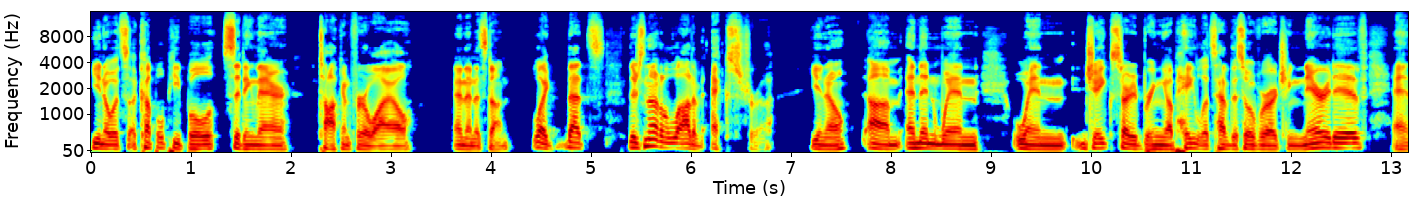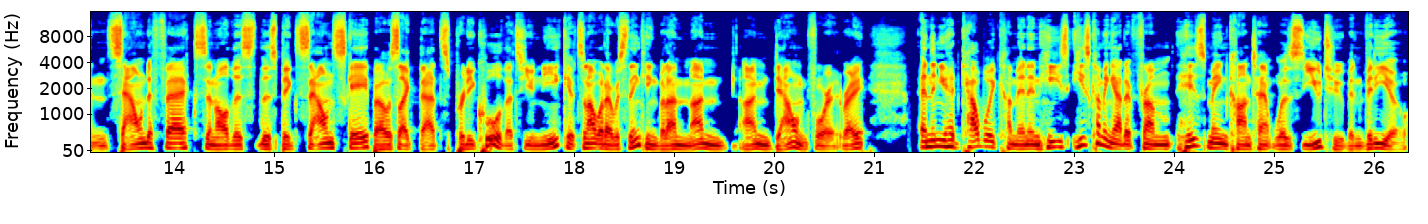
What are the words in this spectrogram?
you know it's a couple people sitting there talking for a while and then it's done. Like that's there's not a lot of extra. You know, um, and then when when Jake started bringing up, hey, let's have this overarching narrative and sound effects and all this this big soundscape, I was like, that's pretty cool. That's unique. It's not what I was thinking, but I'm I'm I'm down for it, right? And then you had Cowboy come in, and he's he's coming at it from his main content was YouTube and video,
